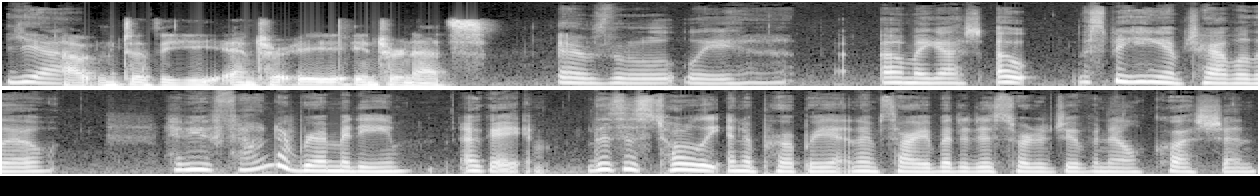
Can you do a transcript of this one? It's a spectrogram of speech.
yeah. out into the inter- internets. Absolutely. Oh my gosh. Oh, speaking of travel, though, have you found a remedy? Okay, this is totally inappropriate, and I'm sorry, but it is sort of juvenile question.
